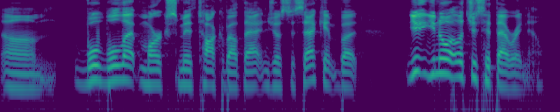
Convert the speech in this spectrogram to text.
Um, we'll we'll let Mark Smith talk about that in just a second, but you you know what? Let's just hit that right now.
